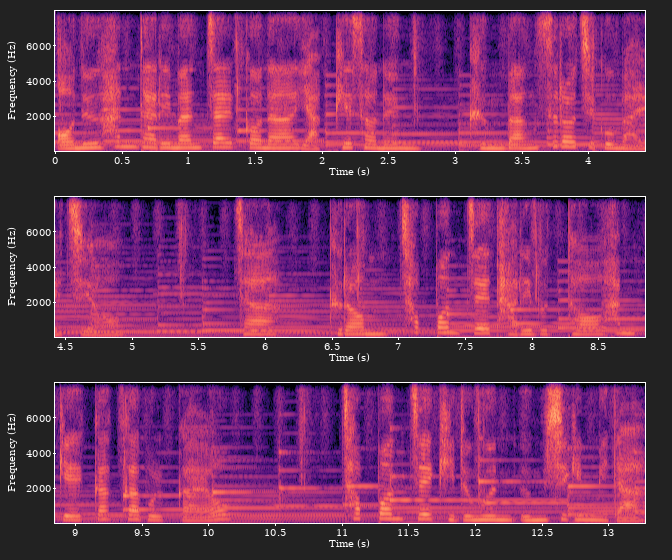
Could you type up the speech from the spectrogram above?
어느 한 다리만 짧거나 약해서는 금방 쓰러지고 말지요. 자, 그럼 첫 번째 다리부터 함께 깎아볼까요? 첫 번째 기둥은 음식입니다.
